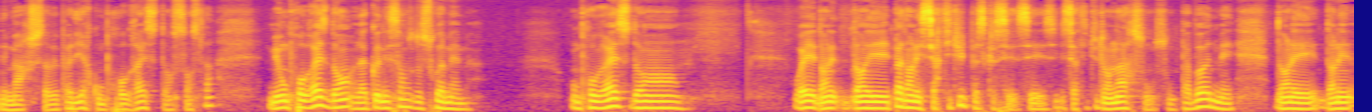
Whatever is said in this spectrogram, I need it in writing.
hein, marches, ça ne veut pas dire qu'on progresse dans ce sens-là, mais on progresse dans la connaissance de soi-même. On progresse dans... Ouais, dans les, pas dans les certitudes, parce que les certitudes en art sont, sont pas bonnes, mais dans les, dans les,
